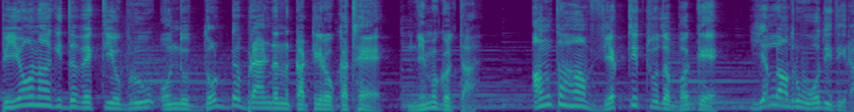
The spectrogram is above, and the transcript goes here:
ಪಿಯೋನ್ ಆಗಿದ್ದ ವ್ಯಕ್ತಿಯೊಬ್ರು ಒಂದು ದೊಡ್ಡ ಬ್ರ್ಯಾಂಡ್ ಅನ್ನು ಕಟ್ಟಿರೋ ಕಥೆ ನಿಮಗೆ ಗೊತ್ತಾ? ಅಂತಹ ವ್ಯಕ್ತಿತ್ವದ ಬಗ್ಗೆ ಎಲ್ಲಾದರೂ ಓದಿದ್ದೀರಾ?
